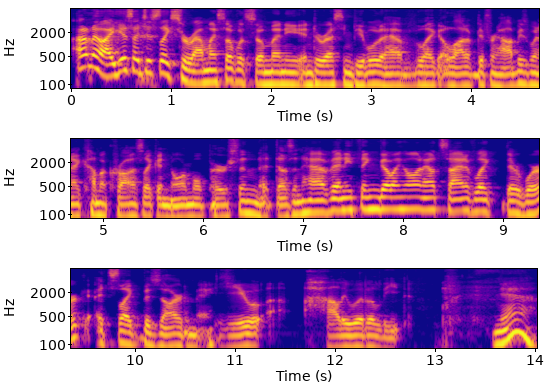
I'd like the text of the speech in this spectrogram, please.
I don't know. I guess I just like surround myself with so many interesting people that have like a lot of different hobbies. When I come across like a normal person that doesn't have anything going on outside of like their work, it's like bizarre to me. You uh, Hollywood elite. Yeah,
